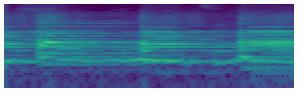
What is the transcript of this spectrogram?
Yes.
